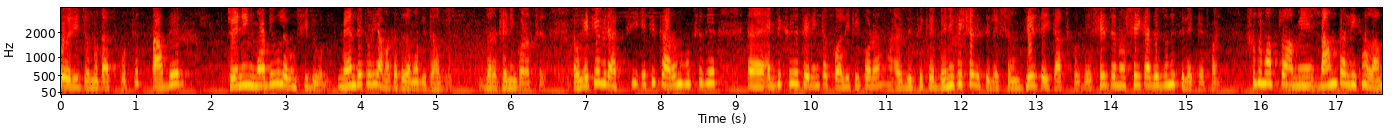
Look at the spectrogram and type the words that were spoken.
তৈরির জন্য কাজ করছে, তাদের ট্রেনিং মডিউল এবং শিডিউল ম্যান্ডেটরি আমার কাছে জমা দিতে হবে যারা ট্রেনিং করাচ্ছে। এবং এটি আমি রাখছি। এটির কারণ হচ্ছে যে একদিক থেকে ট্রেনিংটা কোয়ালিটি করা আর একদিক থেকে বেনিফিশিয়ারি সিলেকশন যে যেই কাজ করবে, সে যেন সেই কাজের জন্যই সিলেক্টেড হয়। শুধুমাত্র আমি নামটা লিখালাম,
